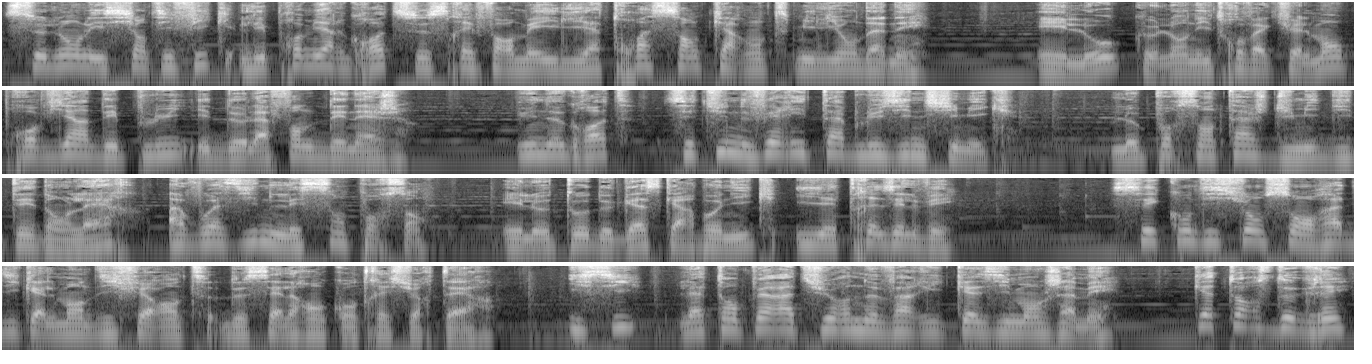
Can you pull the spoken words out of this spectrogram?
Selon les scientifiques, les premières grottes se seraient formées il y a 340 millions d'années. Et l'eau que l'on y trouve actuellement provient des pluies et de la fonte des neiges. Une grotte, c'est une véritable usine chimique le pourcentage d'humidité dans l'air avoisine les 100% et le taux de gaz carbonique y est très élevé. Ces conditions sont radicalement différentes de celles rencontrées sur Terre. Ici, la température ne varie quasiment jamais. 14 degrés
